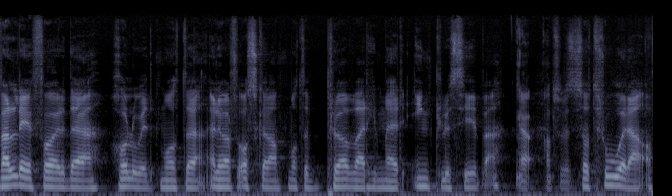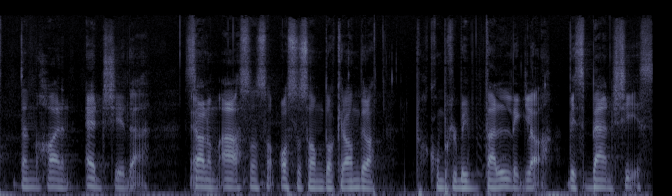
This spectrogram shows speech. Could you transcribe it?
Veldig for det Hollywood, på en måte, eller i hvert fall Oscarene, på en måte prøver å være mer inklusive. Ja, absolutt. så tror jeg at den har en edge i det. Selv om jeg, sånn som, også som dere andre, at kommer til å bli veldig glad hvis Banshees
